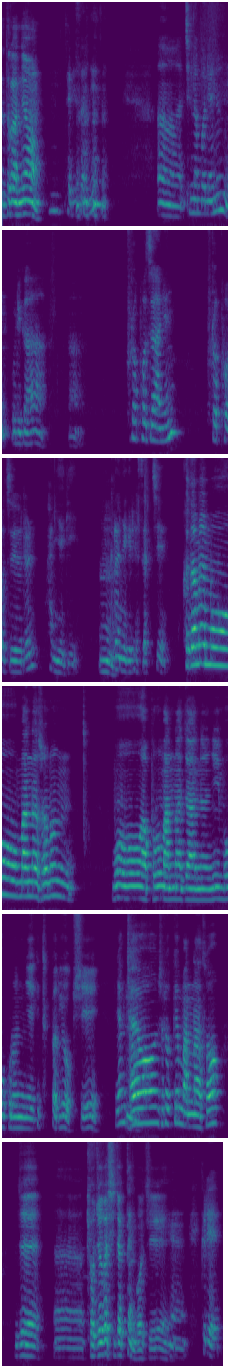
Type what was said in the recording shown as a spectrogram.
얘들아 안녕. 음, 잘 있었니? 어, 지난번에는 우리가 어, 프로포즈 아닌 프로포즈를 한 얘기 응. 그런 얘기를 했었지. 그 다음에 뭐 만나서는 뭐 앞으로 만나자느니 뭐 그런 얘기 특별히 없이 그냥 자연스럽게 만나서 이제 에, 교제가 시작된 거지. 예, 그래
